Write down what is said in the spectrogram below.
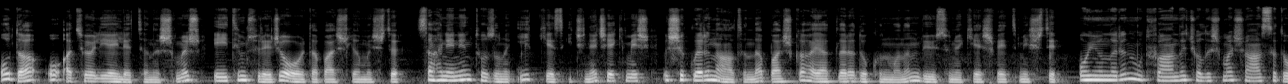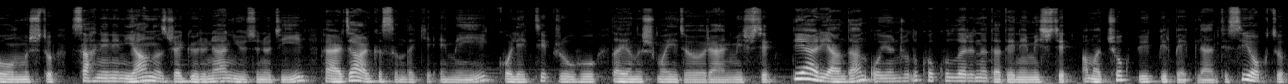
O da o atölyeyle tanışmış, eğitim süreci orada başlamıştı. Sahnenin tozunu ilk kez içine çekmiş, ışıkların altında başka hayatlara dokunmanın büyüsünü keşfetmişti. Oyunların mutfağında çalışma şansı da olmuştu. Sahnenin yalnızca görünen yüzünü değil, perde arkasındaki emeği, kolektif ruhu, dayanışmayı da öğrenmişti. Diğer yandan oyunculuk okullarını da denemişti ama çok büyük bir beklentisi yoktu.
